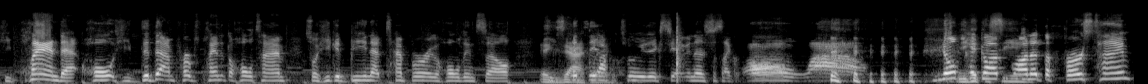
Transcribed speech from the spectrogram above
He planned that whole. He did that on purpose. Planned it the whole time so he could be in that temporary holding cell. Exactly. the opportunity to escape, and then it's just like, oh wow. You don't You pick up on it the first time,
